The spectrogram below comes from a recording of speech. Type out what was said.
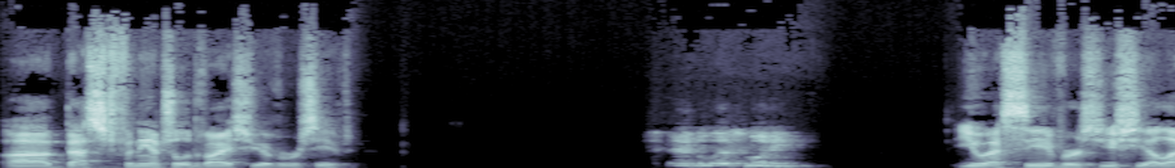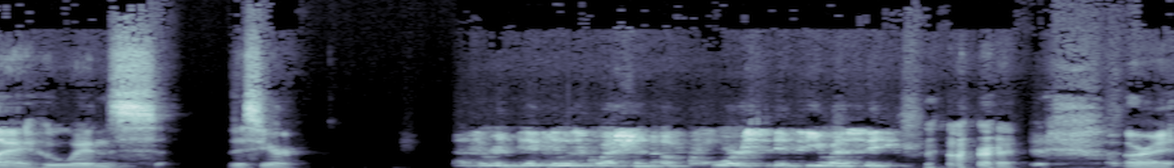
Uh, best financial advice you ever received? Spend less money. USC versus UCLA. Who wins this year? That's a ridiculous question. Of course, it's USC. All right. All right.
